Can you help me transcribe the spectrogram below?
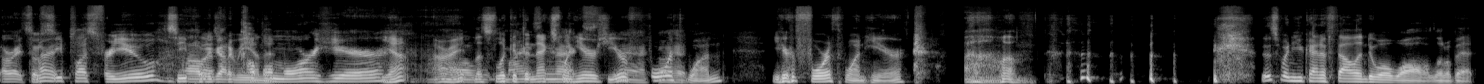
all right. So All right. C plus for you. C Uh, we got a couple more here. Yeah. All right. Uh, Let's look at the mine's next, one. Here's your Yeah, fourth one. Your fourth one here. um, this one you kind of fell into a wall a little bit.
